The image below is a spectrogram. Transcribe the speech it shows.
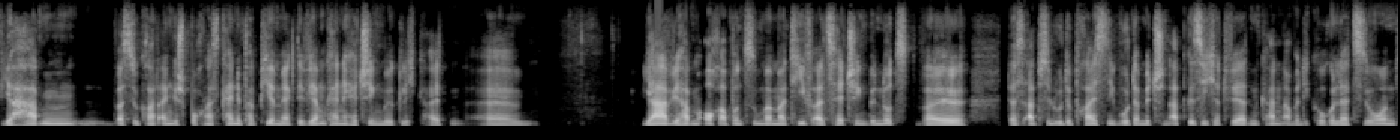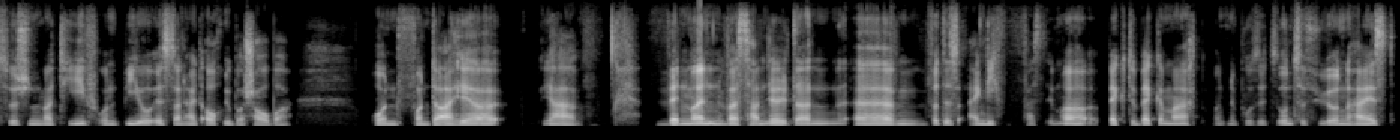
Wir haben, was du gerade angesprochen hast, keine Papiermärkte. Wir haben keine Hedging-Möglichkeiten. Ähm, ja, wir haben auch ab und zu mal Mativ als Hedging benutzt, weil das absolute Preisniveau damit schon abgesichert werden kann, aber die Korrelation zwischen Mativ und Bio ist dann halt auch überschaubar. Und von daher, ja, wenn man was handelt, dann ähm, wird es eigentlich fast immer back-to-back -back gemacht und eine Position zu führen heißt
